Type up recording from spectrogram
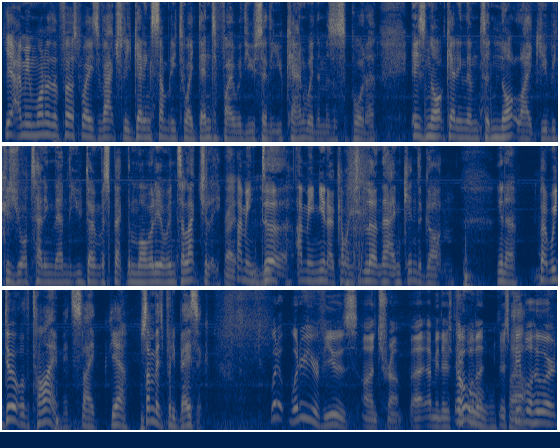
Yeah, I mean, one of the first ways of actually getting somebody to identify with you so that you can win them as a supporter is not getting them to not like you because you're telling them that you don't respect them morally or intellectually. Right. I mean, mm-hmm. duh. I mean, you know, come on, you should learn that in kindergarten, you know. But we do it all the time. It's like, yeah, some of it's pretty basic. What What are your views on Trump? I I mean, there's people Oh. that, there's people who are.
